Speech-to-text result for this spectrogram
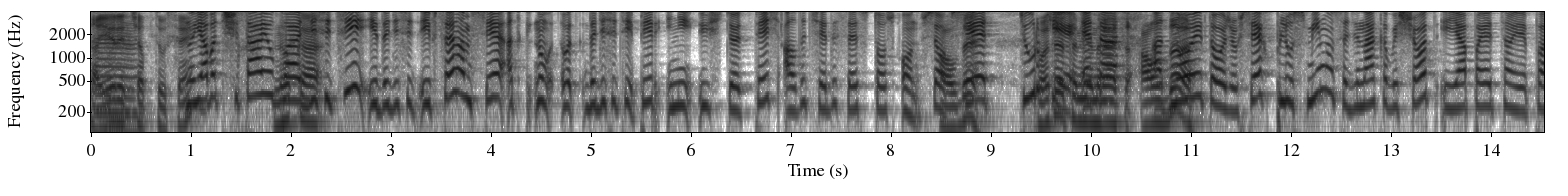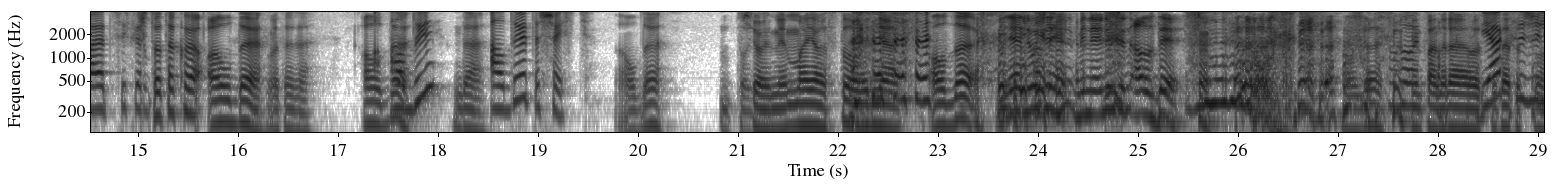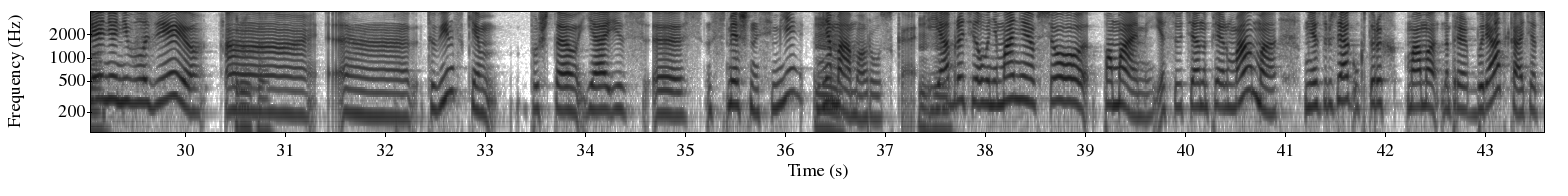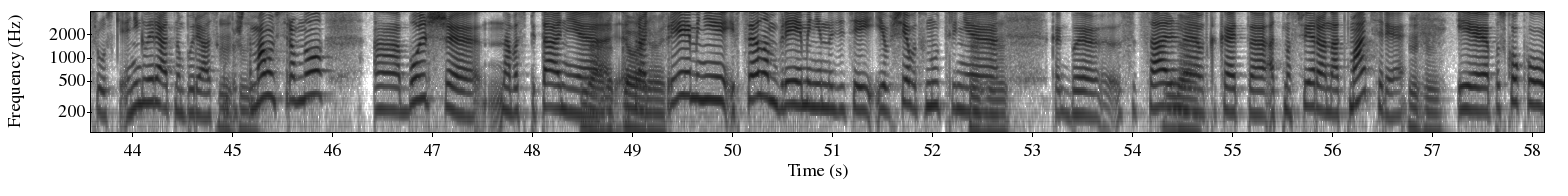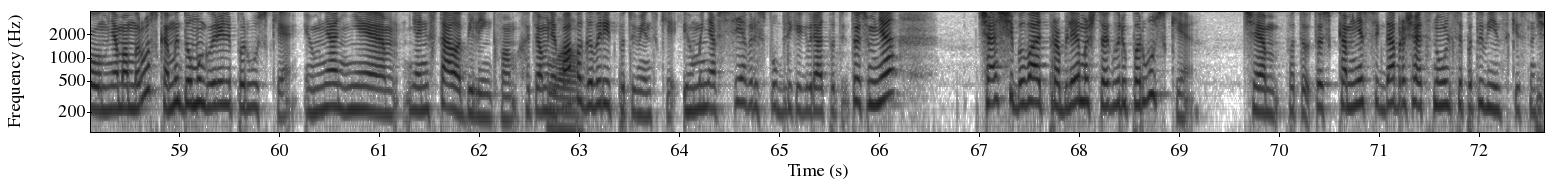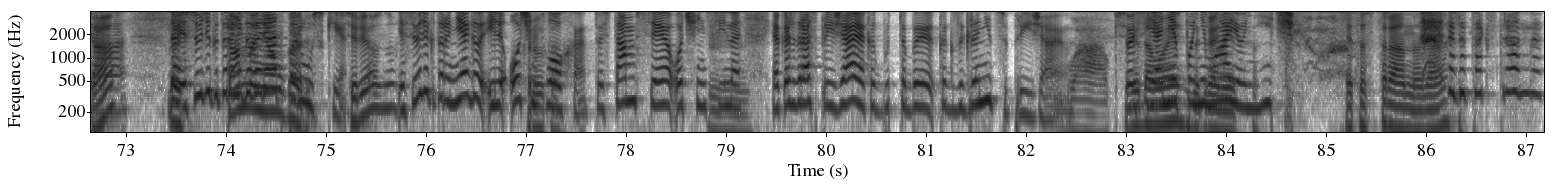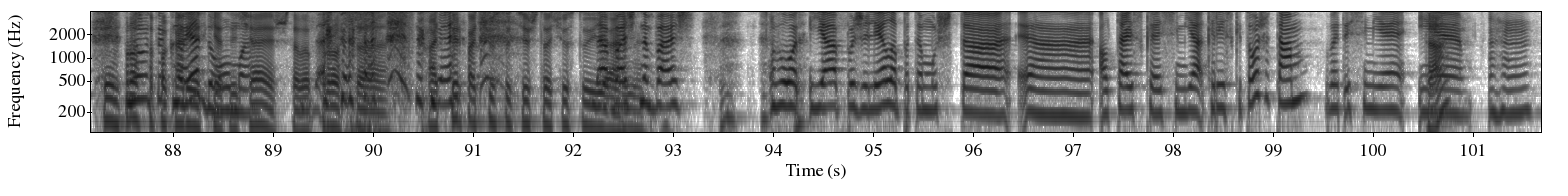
Каири А, Чаптусе. Ну, я вот считаю Ну-ка. по 10 и до 10, и в целом все, от, ну, вот- до 10, пер, и не 3, 4, 5, 6, 7, 6, 8. Все, все тюрки, Вот это мне нравится. Алда. одно и то же. У всех плюс-минус одинаковый счет, и я поэтому по цифер... Что такое алде? Вот это. Алде? Алды? Да, Алды это 6. алде. Ну, Все, мое слово дня. Алде. Мне нужен, мне нужен Алде. Вот. Мне понравилось Я, к сожалению, не владею а, э, тувинским, потому что я из э, смешанной семьи, у меня мама русская. И Мгм. я обратила внимание все по маме. Если у тебя, например, мама, у меня есть друзья, у которых мама, например, бурятка, а отец русский, они говорят на бурятском, потому что мама все равно больше на Да, воспитание разговаривает. тратит времени, и в целом времени на детей, и вообще вот внутренняя, Мгм. как бы социальная Да. вот какая-то атмосфера, она от матери, Мгм. и поскольку у меня мама русская, мы дома говорили по-русски, и у меня не, я не стала билингвом, хотя у меня Вау. папа говорит по-тувински, и у меня все в республике говорят по-тувински. То есть у меня чаще бывают проблемы, что я говорю по-русски, чем То есть ко мне всегда обращаются на улице по-тувински сначала. То Да, есть есть люди, которые не говорят по-русски. Серьезно? Есть люди, которые не говорят, или очень Круто. плохо. То есть там все очень сильно... Мгм. Я каждый раз приезжаю, я как будто бы как за границу приезжаю. Вау, к То себе есть я домой, не за понимаю ничего. Это странно, да? Это так странно. Ты им Ну, просто но я по-корейски отвечаешь, чтобы Да. просто... А Я- теперь почувствуйте, что чувствую Да, я. баш на баш. Вот, я пожалела, потому что э, алтайская семья, корейский тоже там, в этой семье. И, Да? Мгм.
